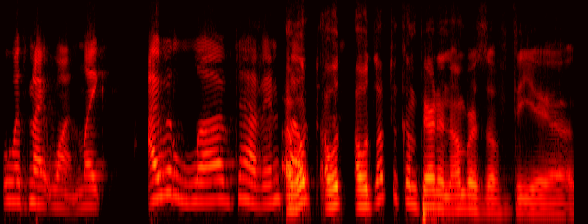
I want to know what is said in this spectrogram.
with night one. Like I would love to have info. I would, I would, I would love to compare the numbers of the uh,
